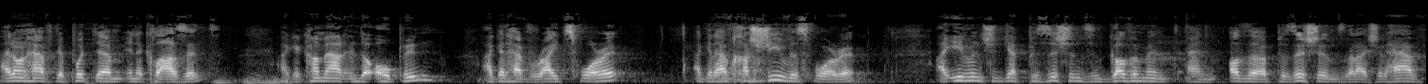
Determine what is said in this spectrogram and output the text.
I don't have to put them in a closet. I can come out in the open. I can have rights for it. I can have chashivas for it. I even should get positions in government and other positions that I should have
